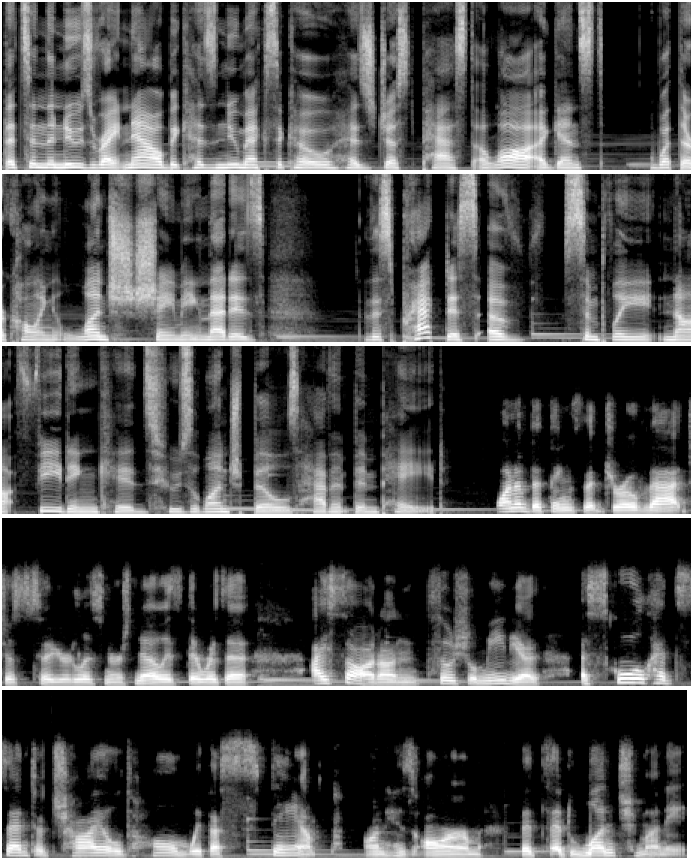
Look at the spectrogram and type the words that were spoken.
that's in the news right now because New Mexico has just passed a law against what they're calling lunch shaming. That is this practice of simply not feeding kids whose lunch bills haven't been paid. One of the things that drove that, just so your listeners know, is there was a, I saw it on social media, a school had sent a child home with a stamp on his arm that said lunch money.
